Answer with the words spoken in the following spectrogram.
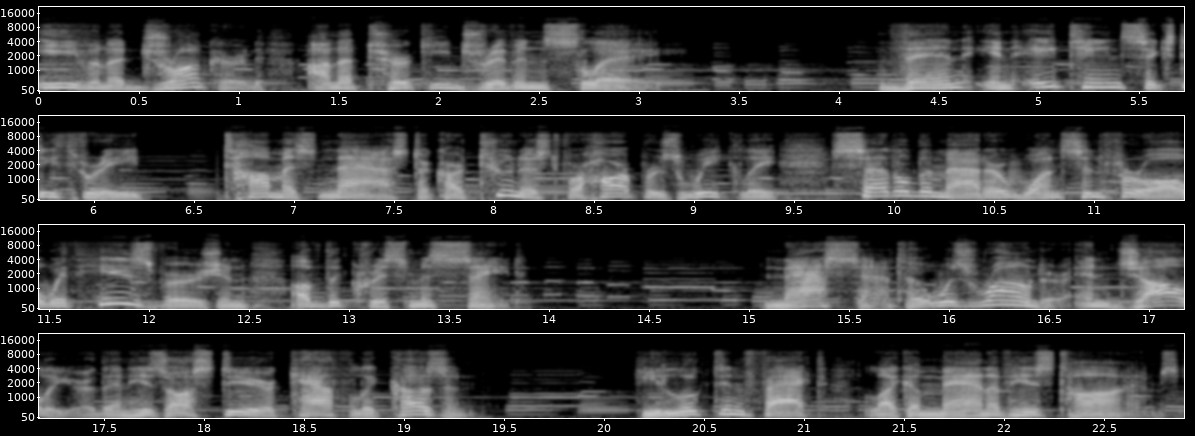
even a drunkard on a turkey driven sleigh. Then, in 1863, Thomas Nast, a cartoonist for Harper's Weekly, settled the matter once and for all with his version of the Christmas saint. Nast Santa was rounder and jollier than his austere Catholic cousin. He looked, in fact, like a man of his times,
